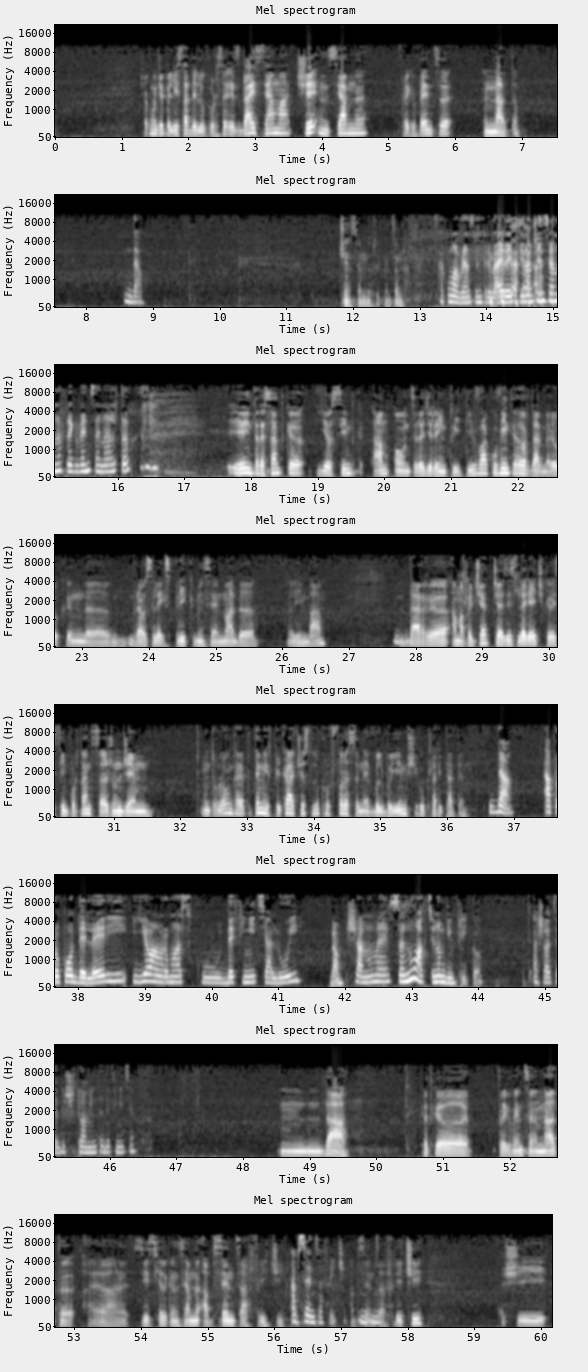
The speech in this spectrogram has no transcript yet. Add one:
Și acum începe lista de lucruri. Să îți dai seama ce înseamnă frecvență înaltă. Da. Ce înseamnă frecvența înaltă? Acum vreau să întreb, ai reținut ce înseamnă frecvență înaltă? E interesant că eu simt că am o înțelegere intuitivă a cuvintelor, dar mereu când uh, vreau să le explic, mi se noadă limba. Dar uh, am apreciat ce a zis Larry aici, că este important să ajungem într-un loc în care putem explica acest lucru fără să ne bâlbâim și cu claritate. Da. Apropo de Larry, eu am rămas cu definiția lui Da? și anume să nu acționăm din frică. Așa ți-a dus și tu aminte definiția? Mm, Da. Cred că frecvență înaltă a zis el că înseamnă absența fricii. Absența fricii. absența mm-hmm. fricii și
